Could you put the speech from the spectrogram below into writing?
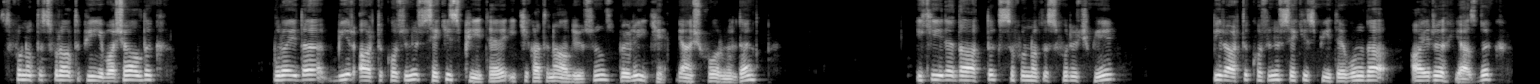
0.06 pi'yi başa aldık. Burayı da 1 artı kosinüs 8 pi t 2 katını alıyorsunuz. Bölü 2. Yani şu formülden. 2 ile dağıttık. 0.03 pi. 1 artı kosinüs 8 pi t. Bunu da ayrı yazdık.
